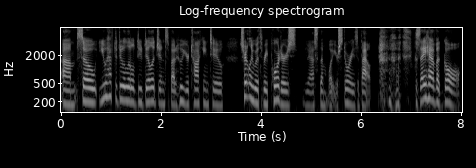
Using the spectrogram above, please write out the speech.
Um, so you have to do a little due diligence about who you're talking to. Certainly with reporters, you ask them what your story is about because they have a goal,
